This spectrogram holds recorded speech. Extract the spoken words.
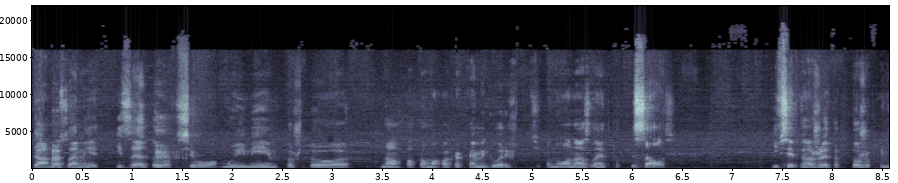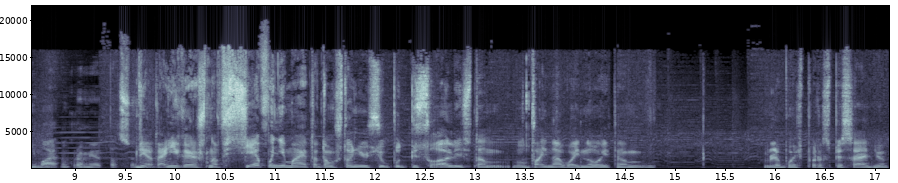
Да, но заметь, из этого всего мы имеем то, что нам потом Акаками говорит, что типа, ну она, знает, подписалась. И все персонажи это тоже понимают, ну кроме Тацуми. Нет, они, конечно, все понимают о том, что они все подписались, там, война войной, там, любовь по расписанию.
